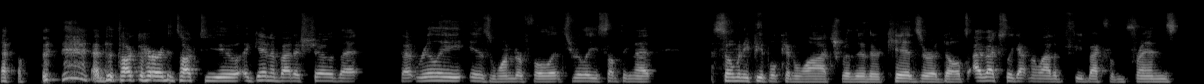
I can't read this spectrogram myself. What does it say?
know, and to talk to her and to talk to you again about a show that that really is wonderful. It's really something that so many people can watch, whether they're kids or adults. I've actually gotten a lot of feedback from friends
